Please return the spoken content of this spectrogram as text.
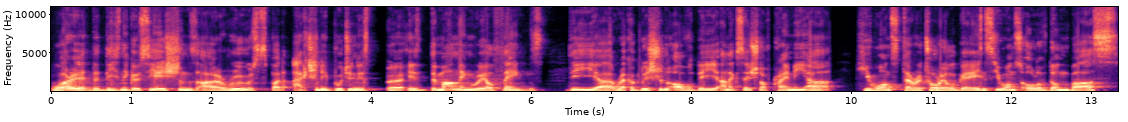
worried that these negotiations are a ruse, but actually Putin is is demanding real things. The uh, recognition of the annexation of Crimea he wants territorial gains. He wants all of Donbass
